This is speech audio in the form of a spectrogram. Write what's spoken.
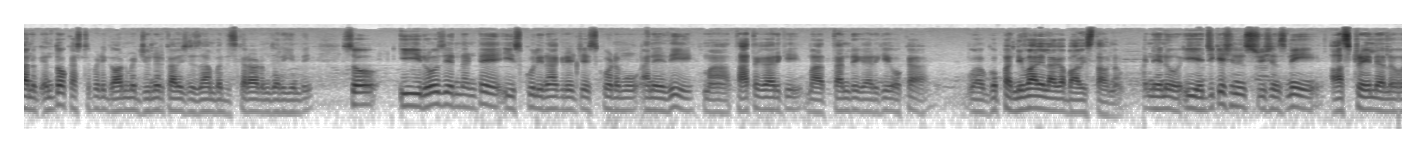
తను ఎంతో కష్టపడి గవర్నమెంట్ జూనియర్ కాలేజ్ నిజామాబాద్ తీసుకురావడం జరిగింది. సో ఈ రోజు ఏంటంటే ఈ స్కూల్ ఇనాగ్రేట్ చేసుకోవడము అనేది మా తాతగారికి మా తండ్రి గారికి ఒక గొప్ప నివాళిలాగా భావిస్తూ ఉన్నాం. నేను ఈ ఎడ్యుకేషన్ ఇన్స్టిట్యూషన్స్ని ఆస్ట్రేలియాలో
